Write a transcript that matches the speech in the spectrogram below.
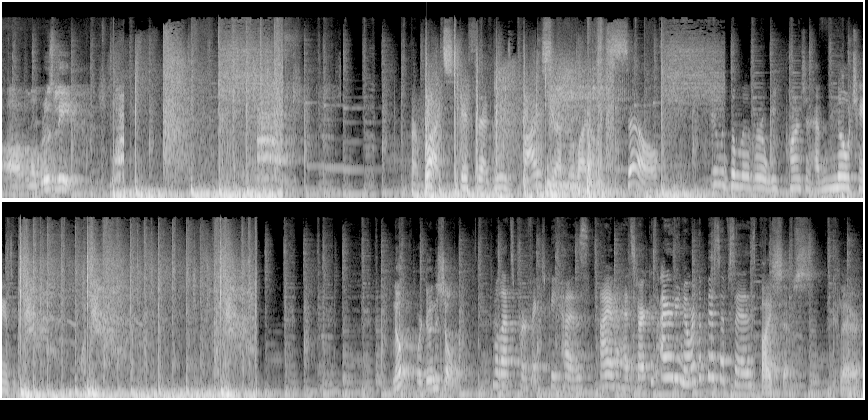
Oh, como Bruce Lee. But if that goon's bicep relied on itself, it would deliver a weak punch and have no chance of. Nope, we're doing the shoulder. Well, that's perfect because I have a head start because I already know where the biceps is. Biceps. Clare.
